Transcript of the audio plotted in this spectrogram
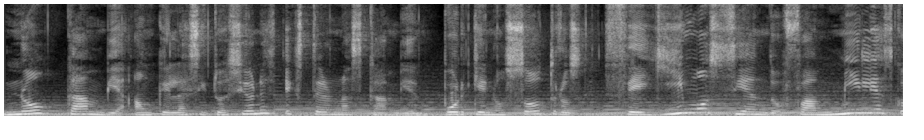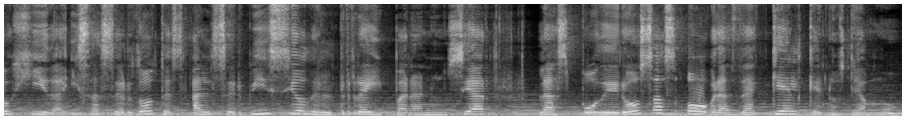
no cambia aunque las situaciones externas cambien, porque nosotros seguimos siendo familia escogida y sacerdotes al servicio del Rey para anunciar las poderosas obras de aquel que nos llamó.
